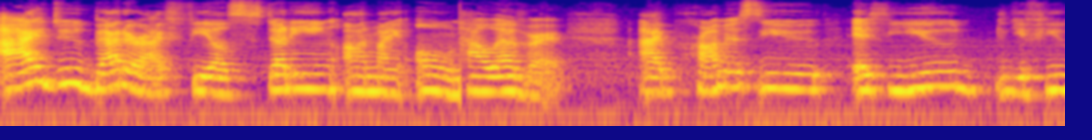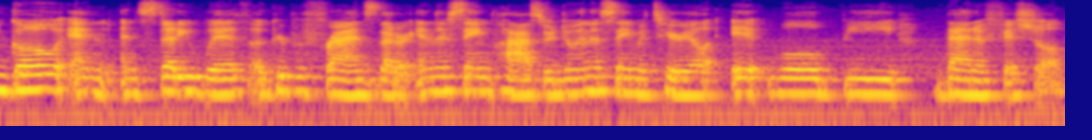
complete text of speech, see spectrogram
I do better, I feel, studying on my own. However, I promise you, if you if you go and, and study with a group of friends that are in the same class or doing the same material, it will be beneficial.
